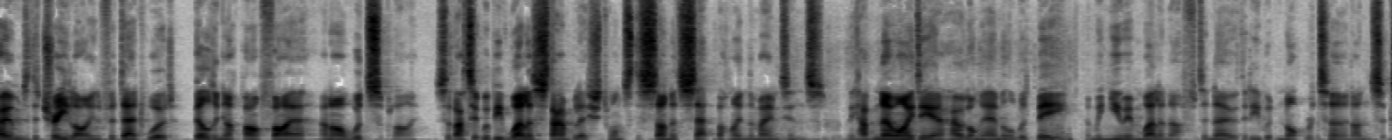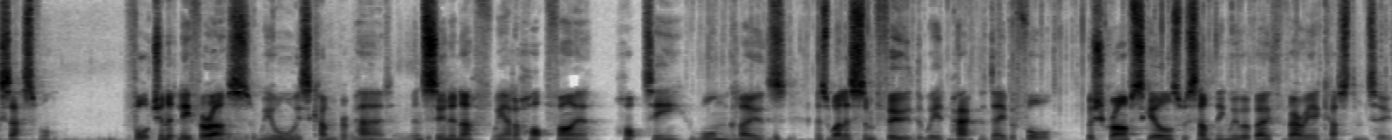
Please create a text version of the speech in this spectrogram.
Combed the tree line for dead wood, building up our fire and our wood supply, so that it would be well established once the sun had set behind the mountains. We had no idea how long Emil would be, and we knew him well enough to know that he would not return unsuccessful. Fortunately for us, we always come prepared, and soon enough we had a hot fire, hot tea, warm clothes, as well as some food that we had packed the day before. Bushcraft skills was something we were both very accustomed to,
